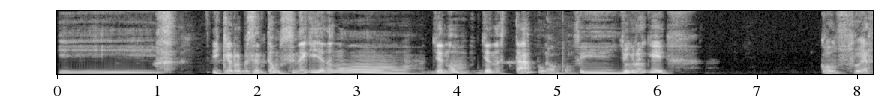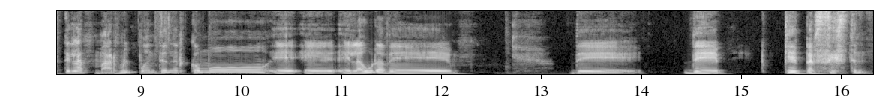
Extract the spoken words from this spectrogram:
y, y que representa un cine que ya no, ya no, ya no está. po. No, po. Sí, yo creo que con suerte las Marvel pueden tener como eh, eh, el aura de, de, de que persisten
